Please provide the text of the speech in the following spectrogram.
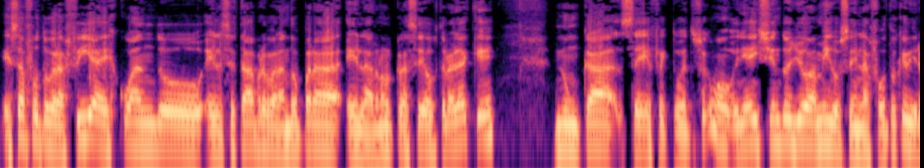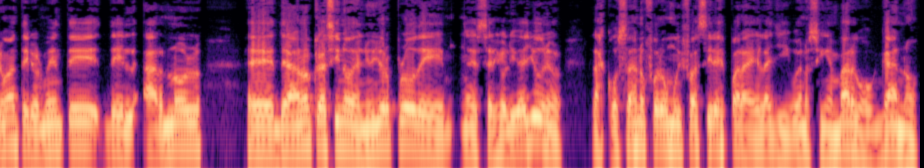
Esa fotografía es cuando él se estaba preparando para el Arnold Classic de Australia que nunca se efectuó. Entonces, como venía diciendo yo, amigos, en la foto que vieron anteriormente del Arnold eh, de Arnold Classic, sino del New York Pro de eh, Sergio Oliva Jr., las cosas no fueron muy fáciles para él allí. Bueno, sin embargo, ganó.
